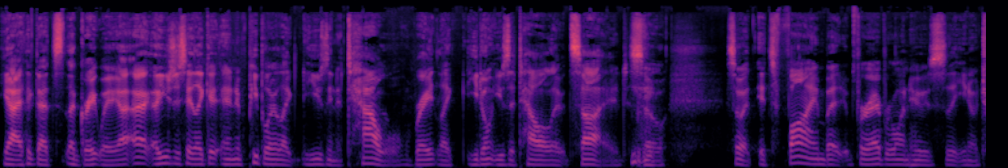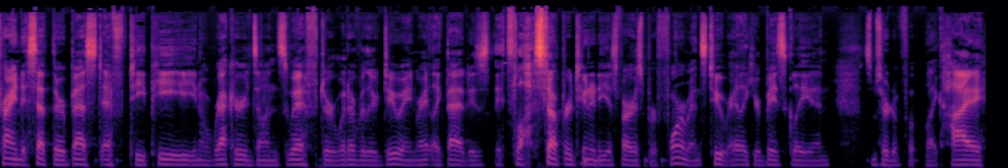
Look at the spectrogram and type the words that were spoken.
Yeah, I think that's a great way. I, I usually say like, and if people are like using a towel, right? Like you don't use a towel outside, mm-hmm. so so it, it's fine. But for everyone who's you know trying to set their best FTP, you know, records on Zwift or whatever they're doing, right? Like that is it's lost opportunity as far as performance too, right? Like you're basically in some sort of like high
